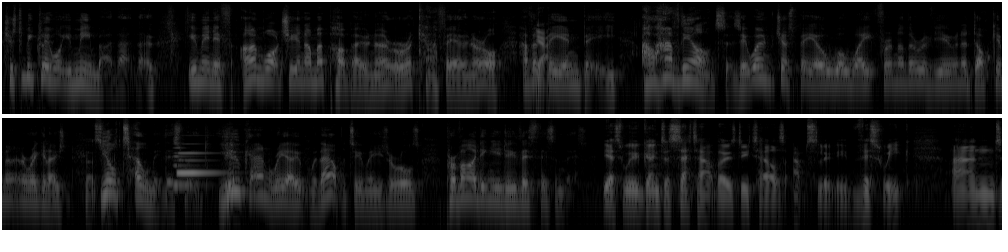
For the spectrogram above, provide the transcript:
just to be clear, what you mean by that, though, you mean if I'm watching and I'm a pub owner or a cafe owner or have a B. B&B, I'll have the answers. It won't just be, oh, we'll wait for another review and a document and a regulation. That's You'll right. tell me this week. You can reopen without the two metre rules, providing you do this, this, and this. Yes, we're going to set out those details absolutely this week. And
